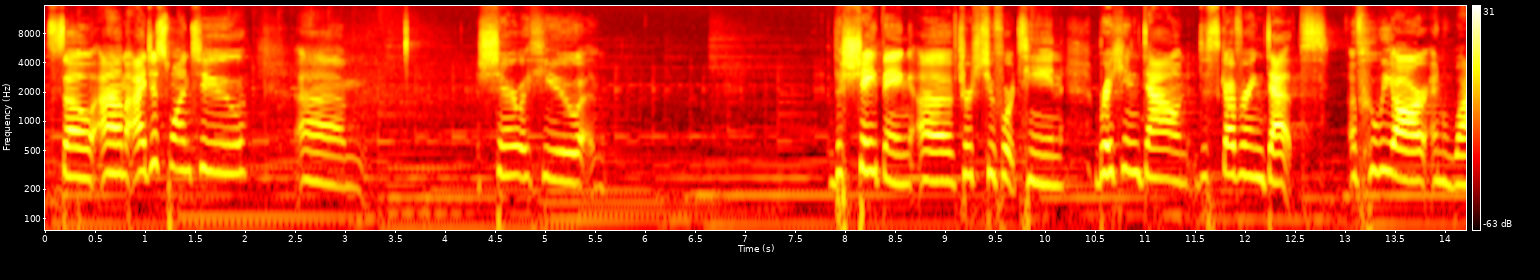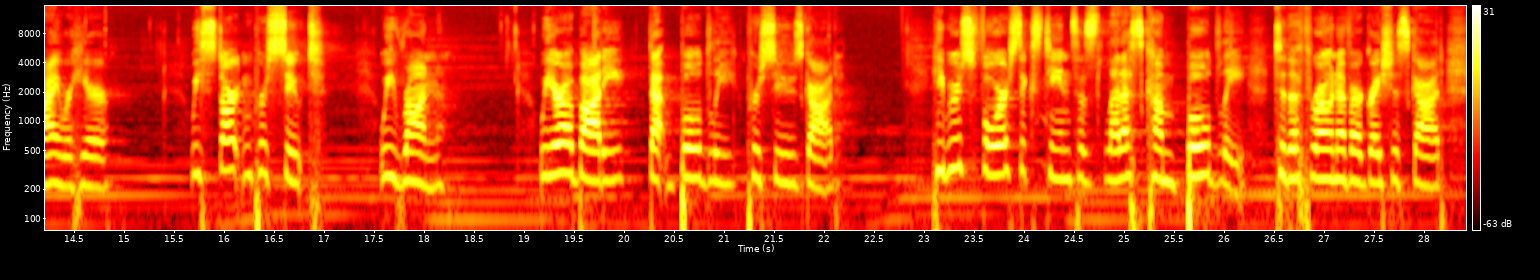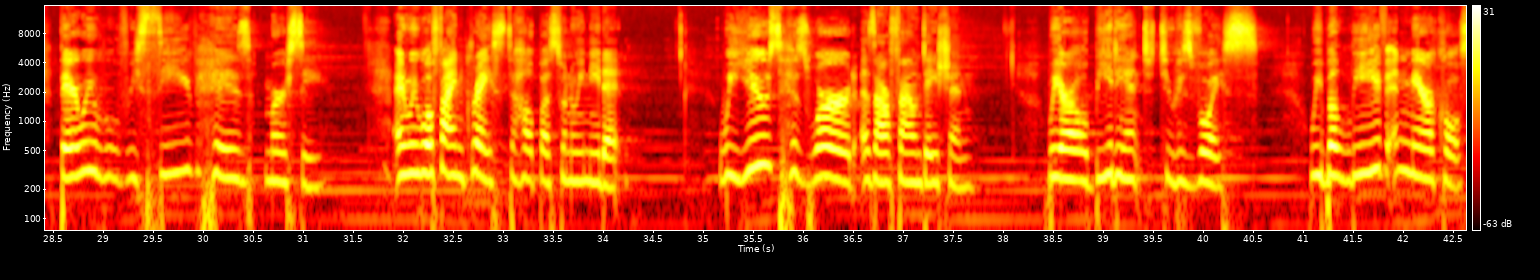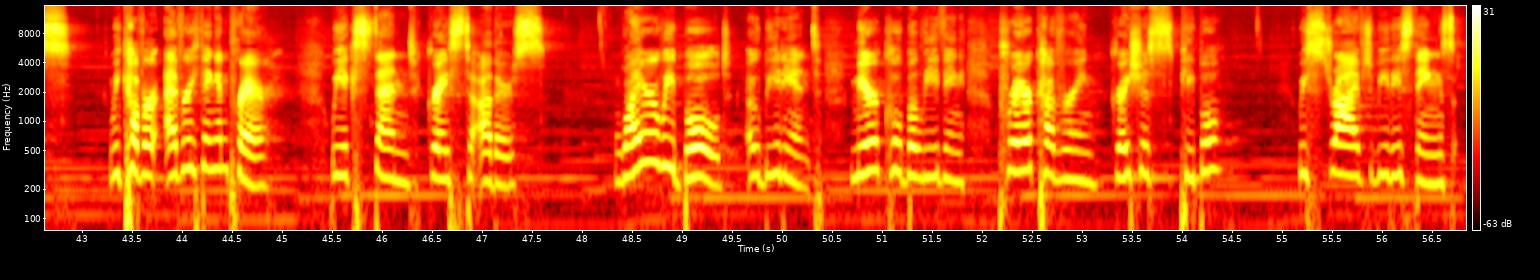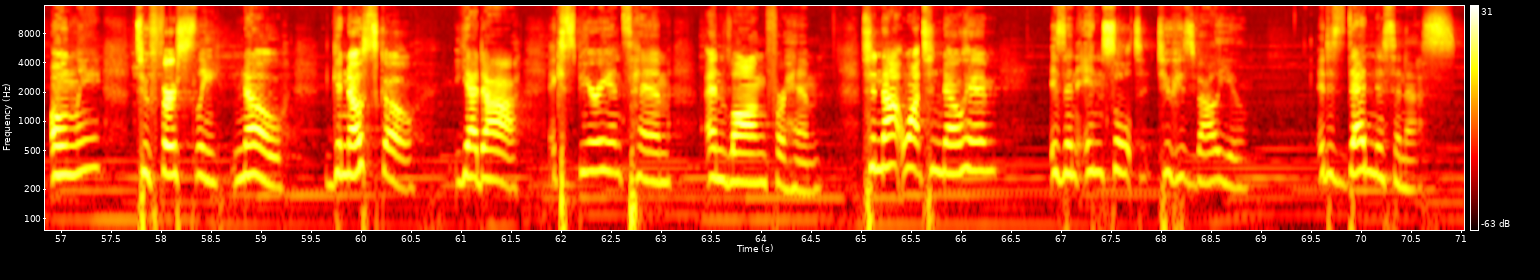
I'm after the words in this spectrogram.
So, um, I just want to um, share with you the shaping of Church 214, breaking down, discovering depths of who we are and why we're here. We start in pursuit we run. We are a body that boldly pursues God. He Hebrews 4:16 says, "Let us come boldly to the throne of our gracious God. There we will receive his mercy, and we will find grace to help us when we need it." We use his word as our foundation. We are obedient to his voice. We believe in miracles. We cover everything in prayer. We extend grace to others. Why are we bold, obedient, miracle believing, prayer covering, gracious people? We strive to be these things only to firstly know, ginosko, yada, experience Him and long for Him. To not want to know Him is an insult to His value, it is deadness in us.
